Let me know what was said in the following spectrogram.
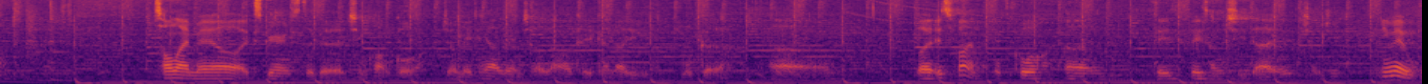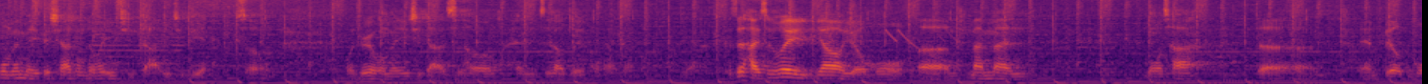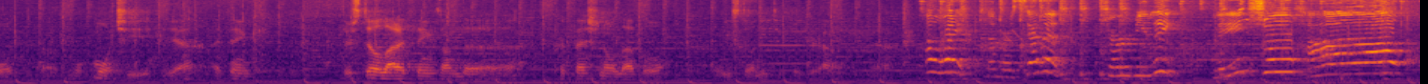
从来没有 experience 这个情况过，就每天要练球，然后可以看到五个，呃，but it's fun, it's cool，嗯。非非常期待球季，因为我们每个夏天都会一起打、一起练，所以我觉得我们一起打的时候很知道对方要干嘛。可是还是会要有磨呃慢慢摩擦的，and build more 呃默默契。Yeah, I think there's still a lot of things on the professional level we still need to figure out. 后卫 Number Seven Jeremy Lin。 林书豪。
